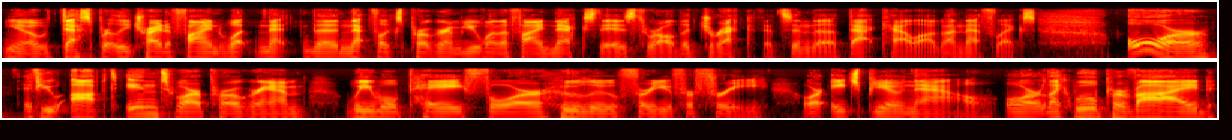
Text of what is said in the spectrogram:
you know desperately try to find what net, the Netflix program you want to find next is through all the direct that's in the back catalog on Netflix. Or if you opt into our program, we will pay for Hulu for you for free or HBO Now or like we'll provide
